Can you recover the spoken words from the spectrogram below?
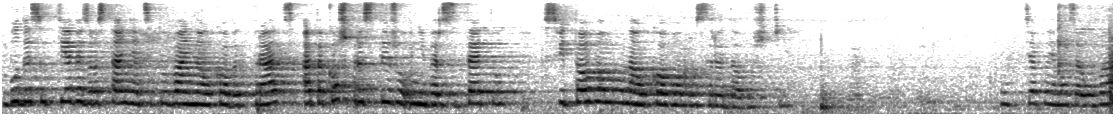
буде суттєве зростання цитувань наукових праць, а також престижу університету в світовому науковому середовищі. Dziękujemy za uwagę.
